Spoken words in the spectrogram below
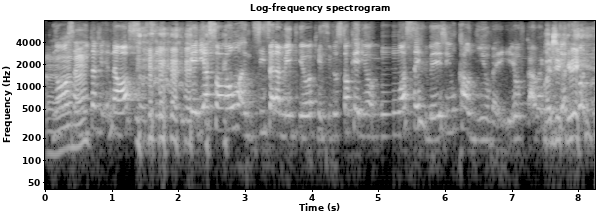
É, Nossa, né? muita vi... Nossa, assim, eu queria só uma. Sinceramente, eu aqui, assim, eu só queria uma cerveja e um caldinho, velho. Eu ficava aqui. Pode crer. todo.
